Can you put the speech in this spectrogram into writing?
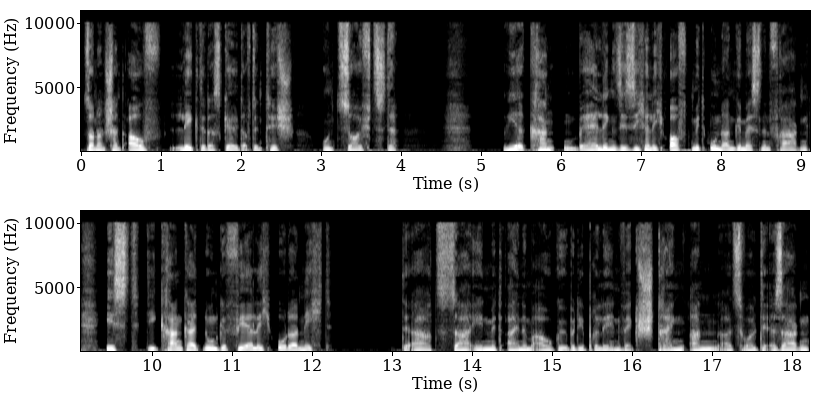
sondern stand auf, legte das Geld auf den Tisch und seufzte. Wir Kranken behelligen Sie sicherlich oft mit unangemessenen Fragen. Ist die Krankheit nun gefährlich oder nicht? Der Arzt sah ihn mit einem Auge über die Brille hinweg streng an, als wollte er sagen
